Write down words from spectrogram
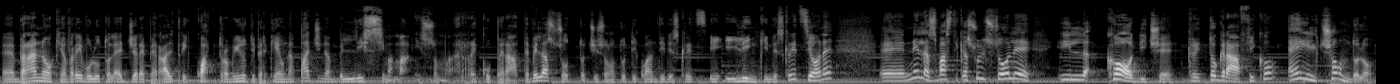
eh, brano che avrei voluto leggere per altri 4 minuti perché è una pagina bellissima, ma insomma recuperatevela sotto, ci sono tutti quanti i, descriz- i link in descrizione, eh, nella svastica sul sole il codice crittografico è il ciondolo,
